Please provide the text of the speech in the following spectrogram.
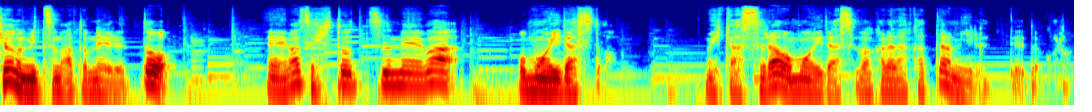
今日の3つまとめると、えー、まず1つ目は思い出すと。ひたすら思い出す。わからなかったら見るっていうところ。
